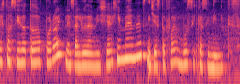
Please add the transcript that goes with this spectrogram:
Esto ha sido todo por hoy. Les saluda Michelle Jiménez y esto fue Música sin Límites.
